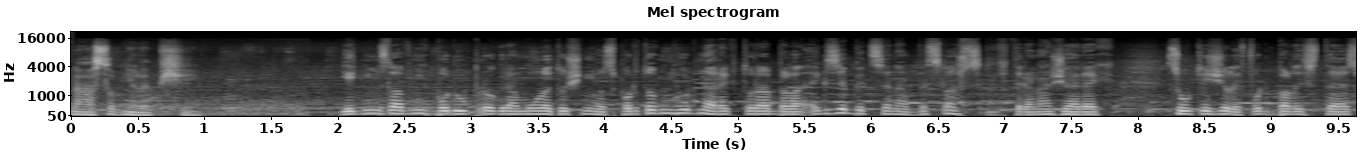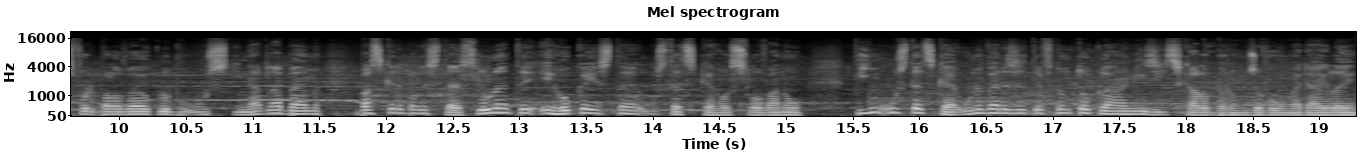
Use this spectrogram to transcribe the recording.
násobně lepší. Jedním z hlavních bodů programu letošního sportovního dne rektora byla exibice na veslařských trenažerech. Soutěžili fotbalisté z fotbalového klubu Ústí nad Labem, basketbalisté z Lunety i hokejisté Ústeckého Slovanu. Tým Ústecké univerzity v tomto klání získal bronzovou medaili.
